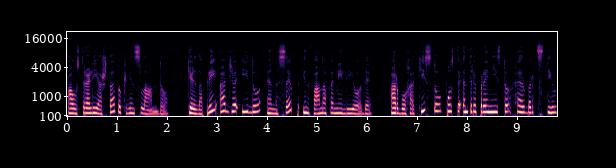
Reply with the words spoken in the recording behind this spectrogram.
Australia stato Queenslando, kiel la plei agia ido en sep infana familio de – arbohakisto poste entreprenisto Herbert Steele,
